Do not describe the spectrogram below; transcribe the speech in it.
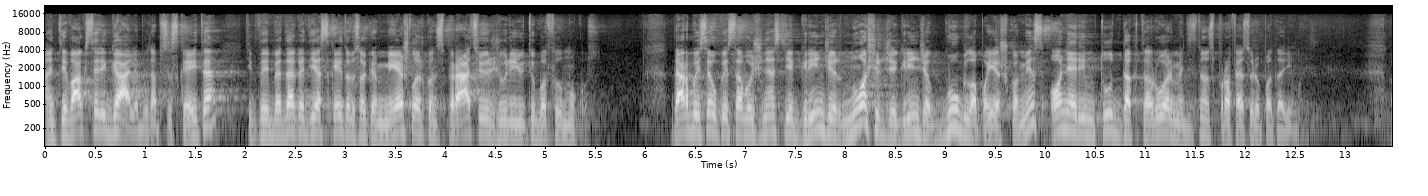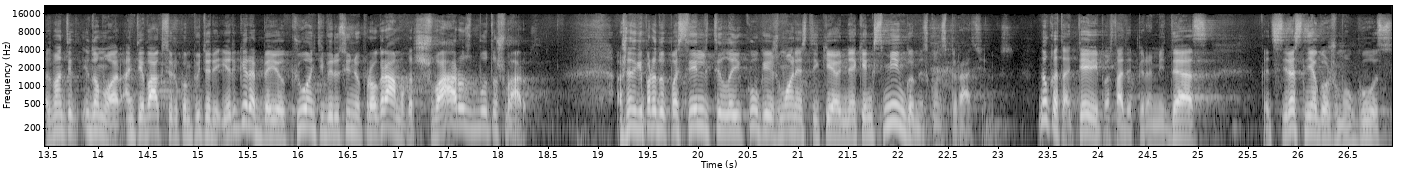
antivakseriai gali būti apsiskaitę, tik tai bėda, kad jie skaito visokio mėšlo ir konspiracijų ir žiūri YouTube filmukus. Dar baisiau, kai savo žinias jie grindžia ir nuoširdžiai grindžia Google paieškomis, o ne rimtų daktarų ar medicinos profesorių patarimais. Bet man tik įdomu, ar antivakserių kompiuteriai irgi yra be jokių antivirusinių programų, kad švarus būtų švarus. Aš netgi pradedu pasilgti laikų, kai žmonės tikėjo nekenksmingomis konspiracijomis. Nu, kad ateiviai pastatė piramides, kad yra sniego žmogus,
